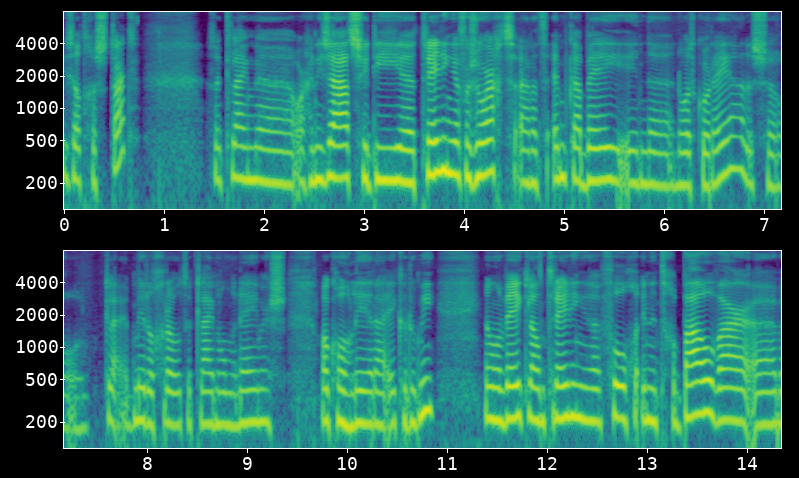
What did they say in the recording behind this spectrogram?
is dat gestart. Dat is een kleine organisatie die trainingen verzorgt aan het MKB in Noord-Korea. Dus klein, middelgrote, kleine ondernemers, maar ook hoogleraar economie. En een week lang trainingen volgen in het gebouw waar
